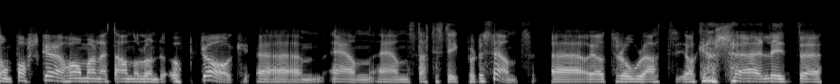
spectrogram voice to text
som forskare har man ett annorlunda uppdrag eh, än en statistikproducent. Eh, och jag tror att jag kanske är lite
